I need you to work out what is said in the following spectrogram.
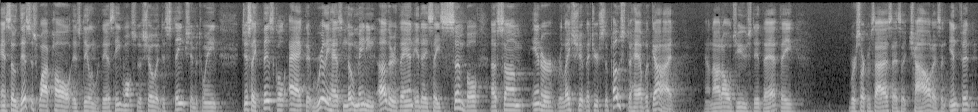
And so this is why Paul is dealing with this. He wants to show a distinction between just a physical act that really has no meaning other than it is a symbol of some inner relationship that you're supposed to have with God. Now, not all Jews did that. They were circumcised as a child, as an infant,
